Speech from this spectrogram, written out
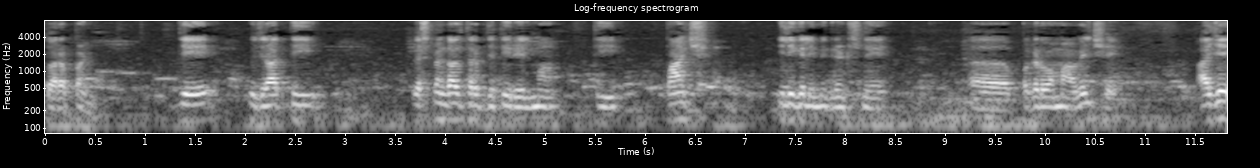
દ્વારા પણ જે ગુજરાતથી વેસ્ટ બેંગાલ તરફ જતી રેલમાંથી પાંચ ઇલીગલ ઇમિગ્રન્ટ્સને પકડવામાં આવેલ છે. આજે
